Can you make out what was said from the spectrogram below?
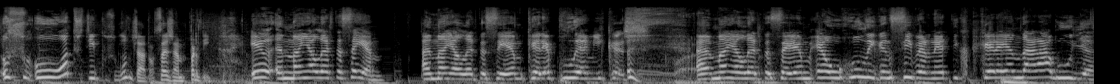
O, o outro tipo, segundo já não sei, já me perdi, é a mãe alerta CM. A mãe alerta CM quer é polémicas. A mãe alerta CM é o hooligan cibernético que quer é andar à bulha.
